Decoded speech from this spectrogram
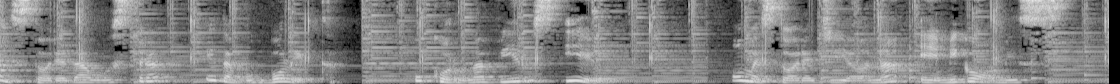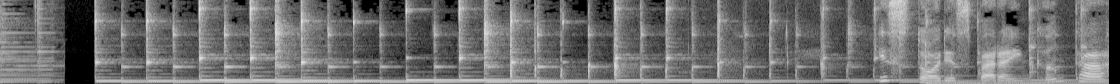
a história da ostra e da borboleta, o coronavírus e eu. Uma história de Ana M. Gomes. Histórias para encantar.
